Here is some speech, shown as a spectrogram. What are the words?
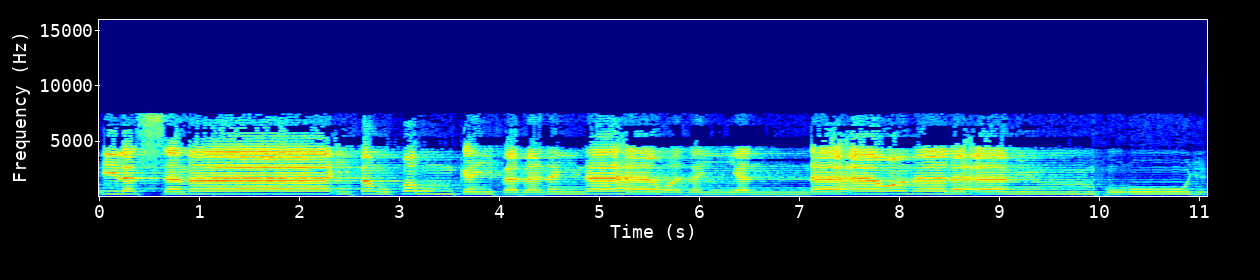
إِلَى السَّمَاءِ فَوْقَهُمْ كَيْفَ بَنَيْنَاهَا وَزَيَّنَّاهَا وَمَا لَهَا مِن فُرُوجٍ.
